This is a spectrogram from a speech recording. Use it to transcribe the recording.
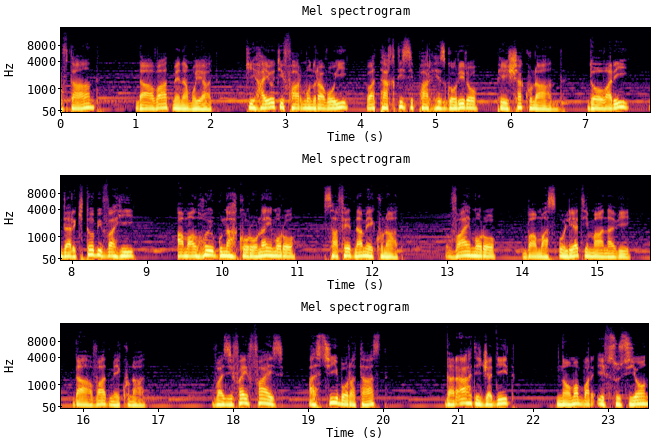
ёфтаанд даъват менамояд ки ҳаёти фармонравоӣ ва тақдиси парҳезгориро пеша кунанд доварӣ дар китоби ваҳӣ амалҳои гунаҳкоронаи моро сафед намекунад вай моро ба масъулияти маънавӣ даъват мекунад. Вазифаи файз аз чӣ иборат аст? Дар аҳди ҷадид нома бар ифсусиён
